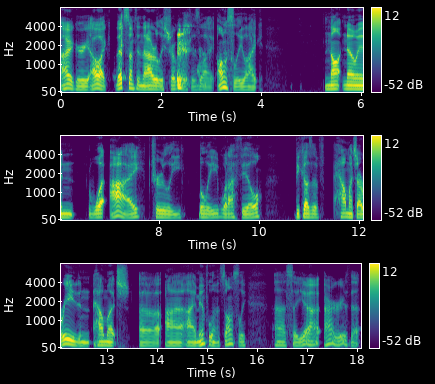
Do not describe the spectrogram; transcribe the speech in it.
I, I agree. I like that's something that I really struggle with is like honestly like not knowing what I truly believe, what I feel because of how much I read and how much uh, I I am influenced, honestly. Uh, so yeah, I, I agree with that.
